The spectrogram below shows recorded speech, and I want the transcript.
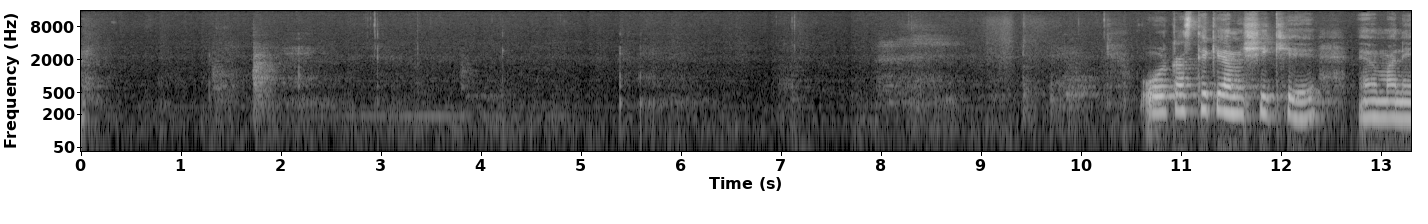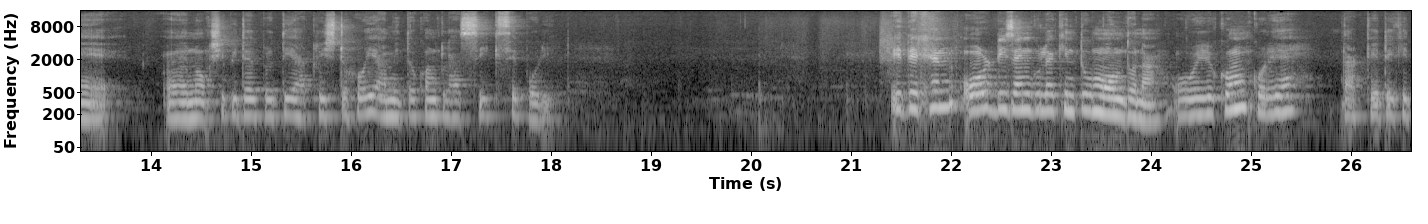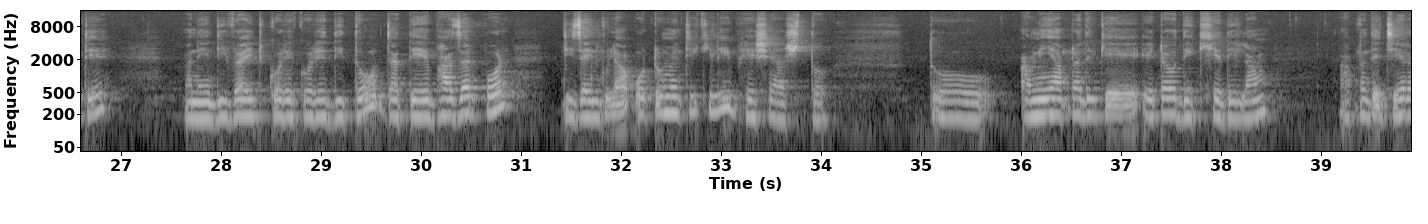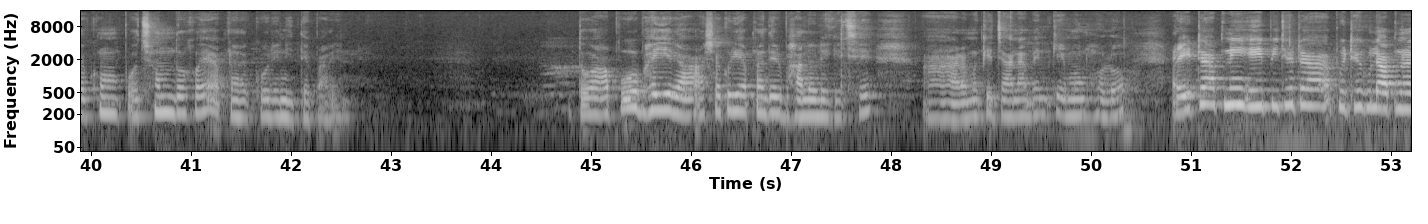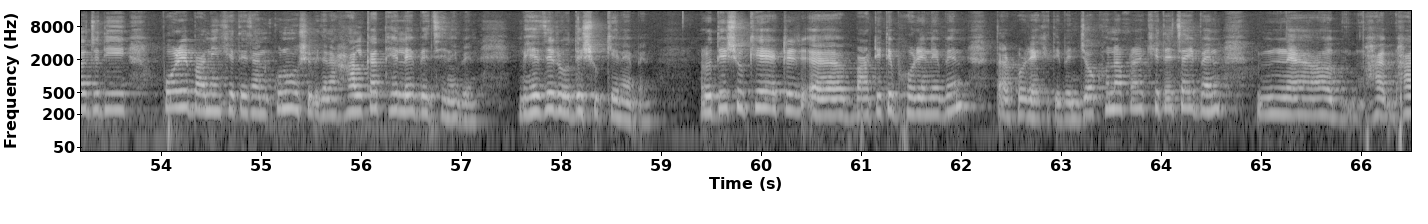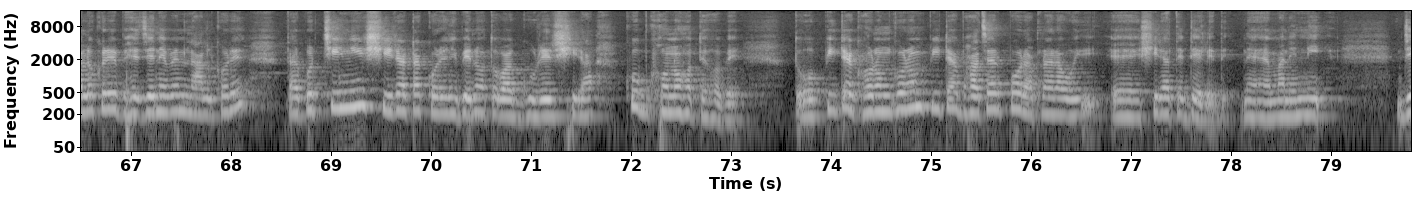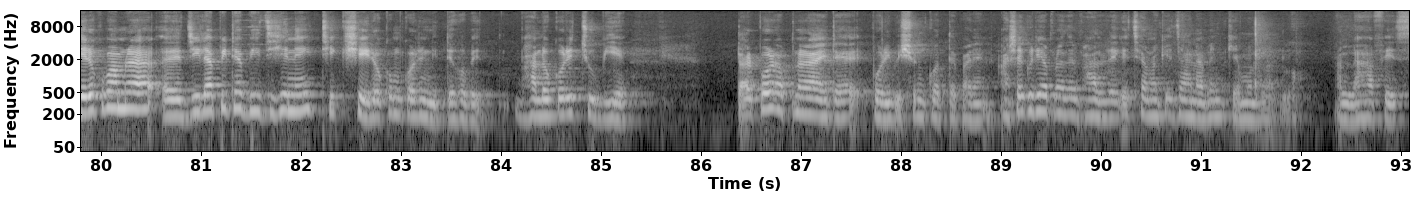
ওর কাছ থেকে আমি শিখে মানে নকশি পিঠার প্রতি আকৃষ্ট হই। আমি তখন ক্লাস সিক্সে পড়ি। এই দেখেন, ওর ডিজাইনগুলো কিন্তু মন্দ না। ও এরকম করে দাগ কেটে কেটে মানে ডিভাইড করে করে দিত, যাতে ভাজার পর ডিজাইনগুলো অটোমেটিক্যালি ভেসে আসতো। তো আমি আপনাদেরকে এটাও দেখিয়ে দিলাম। আপনাদের যেরকম পছন্দ হয় আপনারা করে নিতে পারেন। তো আপু ভাইয়েরা, আশা করি আপনাদের ভালো লেগেছে। আর আমাকে জানাবেন কেমন হলো। আর এটা আপনি এই পিঠাটা, পিঠেগুলো আপনারা যদি পরে বানিয়ে খেতে চান, কোনো অসুবিধা না। হালকা থেলে বেছে নেবেন। ভেজে রোদে শুকিয়ে নেবেন। রোদে শুকিয়ে একটা বাটিতে ভরে নেবেন, তারপর রেখে দিবেন। যখন আপনারা খেতে চাইবেন ভালো করে ভেজে নেবেন লাল করে, তারপর চিনির শিরাটা করে নেবেন অথবা গুড়ের শিরা, খুব ঘন হতে হবে। তো পিঠা গরম গরম পিঠা ভাজার পর আপনারা ওই শিরাতে দে- মানে নি, যেরকম আমরা জিলা পিঠা ভিজিয়ে নেই, ঠিক সেই রকম করে নিতে হবে। ভালো করে চুবিয়ে। তারপর আপনারা এটা পরিবেশন করতে পারেন। আশা করি আপনাদের ভালো লেগেছে। আমাকে জানাবেন কেমন লাগল। আল্লাহ হাফিজ।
